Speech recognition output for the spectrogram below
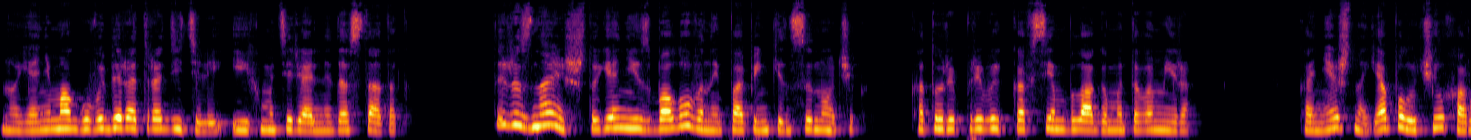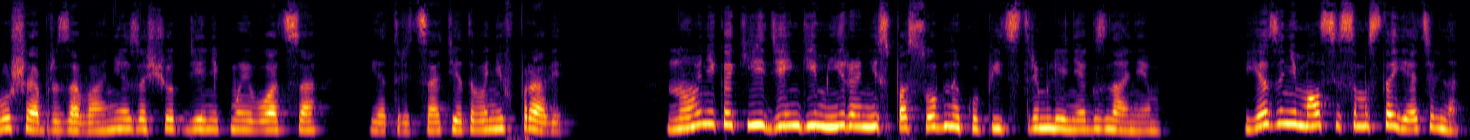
но я не могу выбирать родителей и их материальный достаток. Ты же знаешь, что я не избалованный папенькин сыночек, который привык ко всем благам этого мира. Конечно, я получил хорошее образование за счет денег моего отца, и отрицать этого не вправе. Но никакие деньги мира не способны купить стремление к знаниям. Я занимался самостоятельно,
